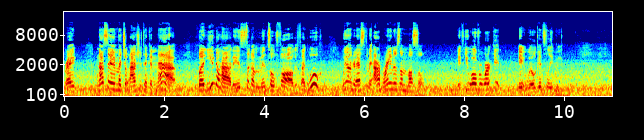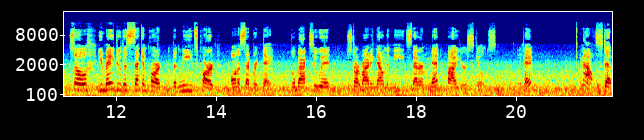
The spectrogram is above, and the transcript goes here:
right? not saying that you'll actually take a nap, but you know how it is. It's like a mental fog. It's like, whoo, we underestimate. Our brain is a muscle. If you overwork it, it will get sleepy. So you may do the second part, the needs part, on a separate day. Go back to it, start writing down the needs that are met by your skills. Okay? Now, step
